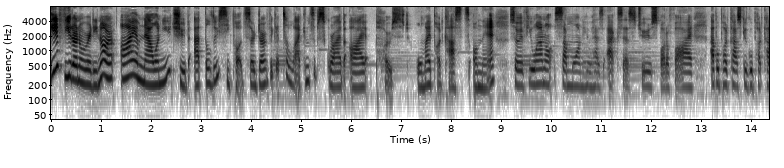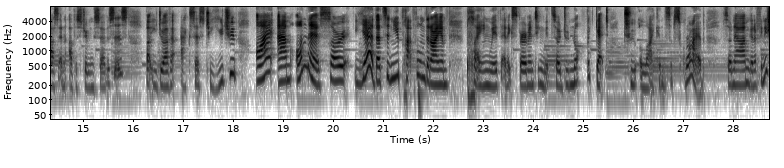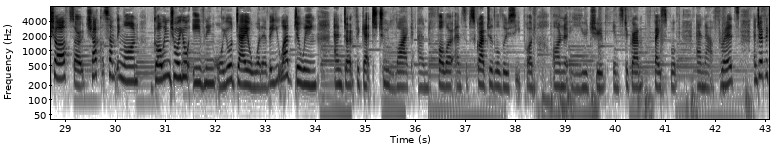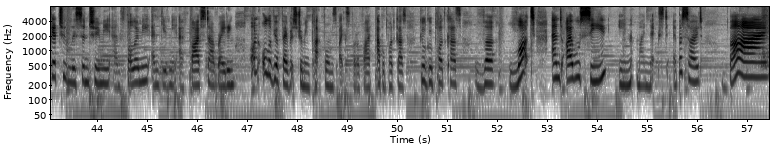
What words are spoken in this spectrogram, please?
If you don't already know, I am now on YouTube at the Lucie Pod. So don't forget to like and subscribe. I post all my podcasts on there. So if you are not someone who has access to Spotify, Apple Podcasts, Google Podcasts, and other streaming services, but you do have access to YouTube, I am on there. So, yeah, that's a new platform that I am playing with and experimenting with. So, do not forget to like and subscribe. So, now I'm going to finish off. So, chuck something on, go enjoy your evening or your day or whatever you are doing. And don't forget to like and follow and subscribe to the Lucie Pod on YouTube, Instagram, Facebook, and now Threads. And don't forget to listen to me and follow me and give me a five star rating on all of your favorite streaming platforms like Spotify, Apple Podcasts, Google Podcasts, the lot. And I will see you in my next episode. Bye.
